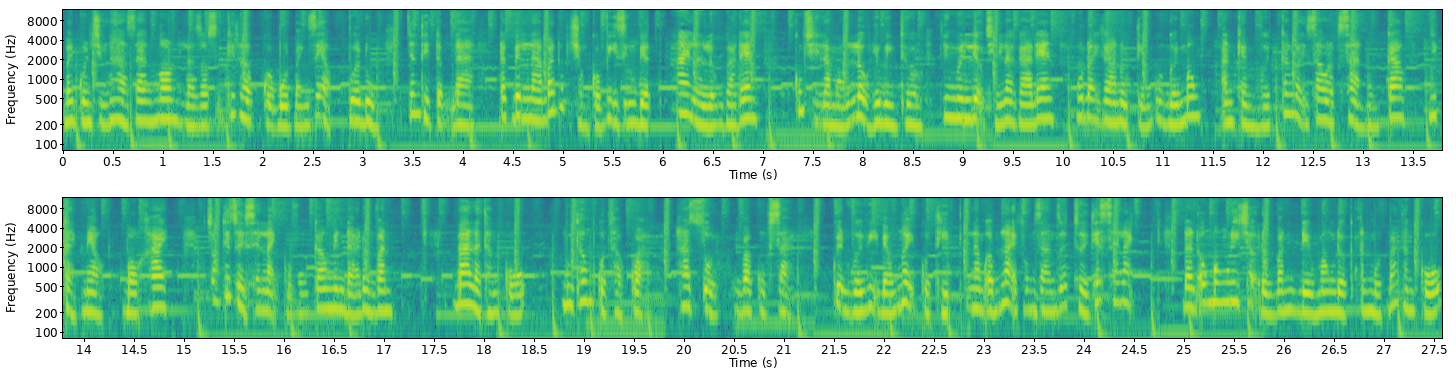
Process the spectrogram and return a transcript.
Bánh cuốn trứng Hà Giang ngon là do sự kết hợp của bột bánh dẻo vừa đủ, chân thịt đậm đà, đặc biệt là bát nước chấm có vị riêng biệt. Hai là lẩu gà đen, cũng chỉ là món lẩu như bình thường nhưng nguyên liệu chính là gà đen, một loại gà nổi tiếng của người Mông, ăn kèm với các loại rau đặc sản vùng cao như cải mèo, bò khai trong tiết trời xe lạnh của vùng cao nguyên đá Đồng Văn. Ba là thắng cố, mùi thơm của thảo quả, hạt sủi và củ sả quyện với vị béo ngậy của thịt làm ấm lại không gian giữa thời tiết xe lạnh. Đàn ông Mông đi chợ Đồng Văn đều mong được ăn một bát thắng cố,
